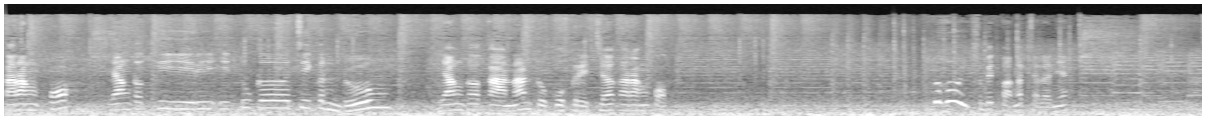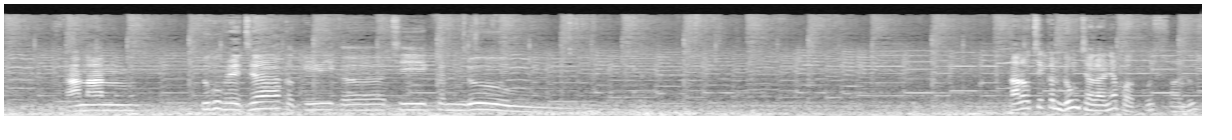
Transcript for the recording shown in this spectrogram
Karangpoh. Yang ke kiri itu ke Cikendung, yang ke kanan Dukuh Gereja Karangpoh. Uhuy, sempit banget jalannya. Kanan Dukuh Gereja, ke kiri ke Cikendung. Kalau Cikendung jalannya bagus halus.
